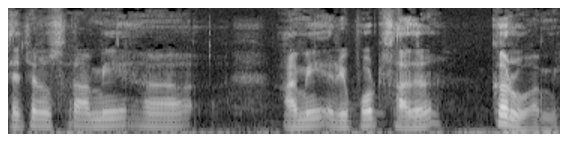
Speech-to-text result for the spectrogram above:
त्याच्यानुसार आम्ही आम्ही रिपोर्ट सादर करू आम्ही.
